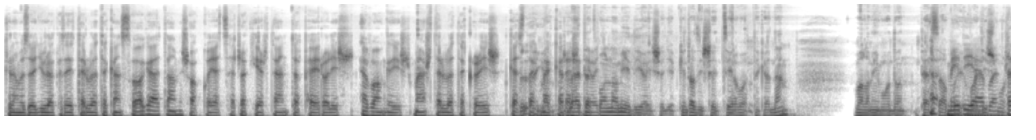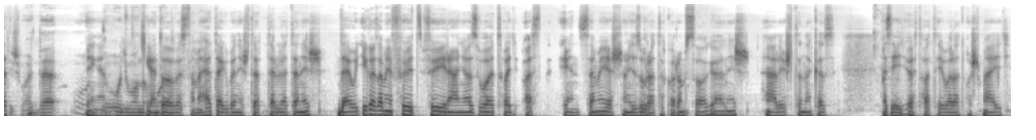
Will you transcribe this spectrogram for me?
különböző gyülekezeti területeken szolgáltam, és akkor egyszer csak értem több helyről is, evangélis, más területekről is kezdtek Le, megkeresni. Lehetett hogy... volna a média is egyébként, az is egy cél volt neked, nem? Valami módon. Persze, a médiában, vagy is, most tehát, is vagy, de igen, úgy mondom, Igen, hogy... dolgoztam a hetekben és több területen is, de úgy igaz, ami fő, fő irány az volt, hogy azt én személyesen, hogy az urat akarom szolgálni, és hál' Istennek ez, ez így 5-6 év alatt most már így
